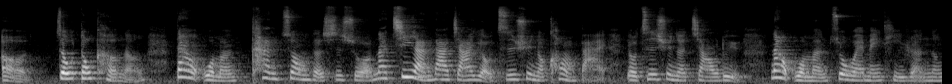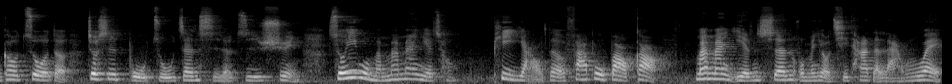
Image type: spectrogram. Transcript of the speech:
呃，都都可能。但我们看重的是说，那既然大家有资讯的空白，有资讯的焦虑，那我们作为媒体人能够做的就是补足真实的资讯。所以，我们慢慢也从辟谣的发布报告。慢慢延伸，我们有其他的栏位，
